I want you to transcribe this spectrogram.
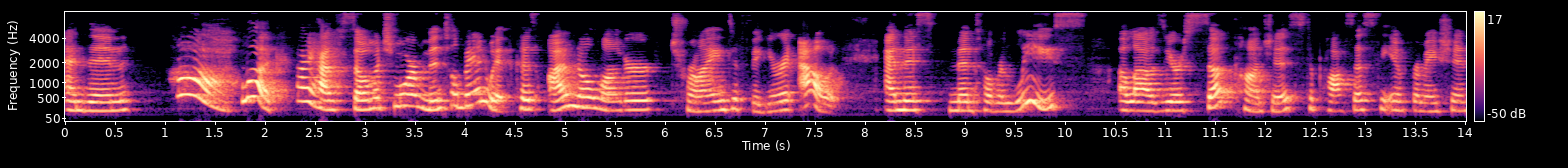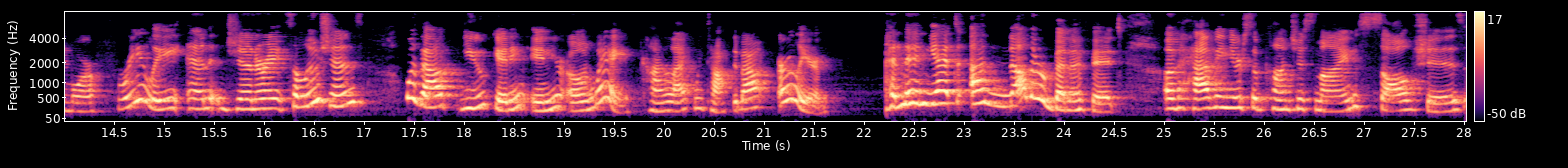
and then, ah, look, I have so much more mental bandwidth because I'm no longer trying to figure it out. And this mental release allows your subconscious to process the information more freely and generate solutions without you getting in your own way, kind of like we talked about earlier. And then, yet another benefit of having your subconscious mind solve shiz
